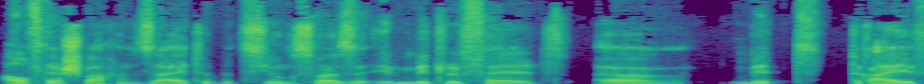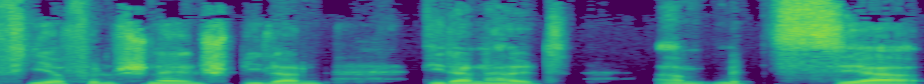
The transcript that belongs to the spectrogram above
auf der schwachen Seite beziehungsweise im Mittelfeld äh, mit drei, vier, fünf schnellen Spielern, die dann halt ähm, mit sehr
